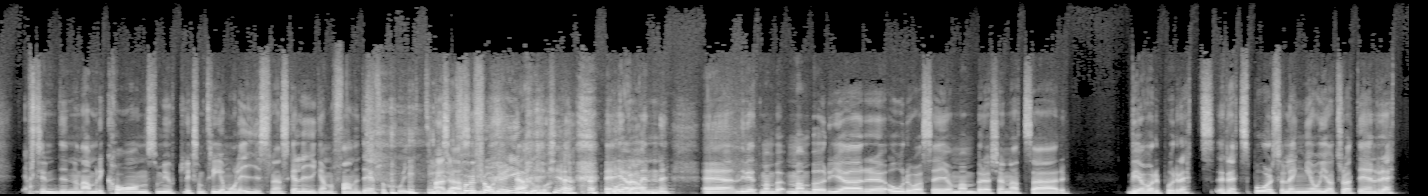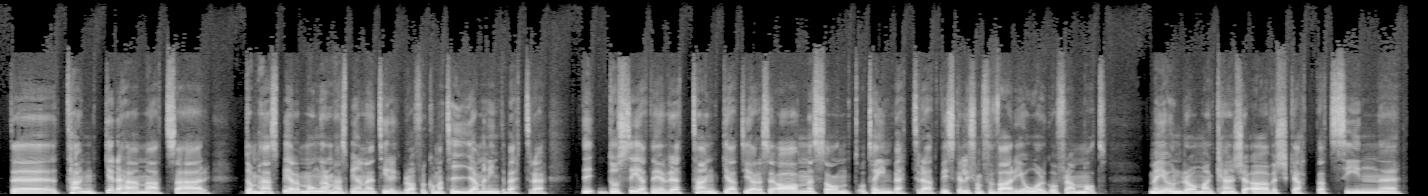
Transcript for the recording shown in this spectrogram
det är någon amerikan som gjort liksom tre mål i isländska ligan. Vad fan är det för skit? Liksom? ja, du får alltså, fråga Ingo. ja, ja, men, eh, ni vet, man, man börjar oroa sig och man börjar känna att så här, vi har varit på rätt, rätt spår så länge och jag tror att det är en rätt eh, tanke det här med att så här, de här spelarna, många av de här spelarna är tillräckligt bra för att komma tia, men inte bättre. Det, då ser jag att det är en rätt tanke att göra sig av med sånt och ta in bättre. Att vi ska liksom för varje år gå framåt. Men jag undrar om man kanske överskattat sin eh,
